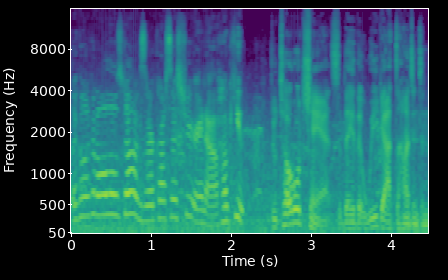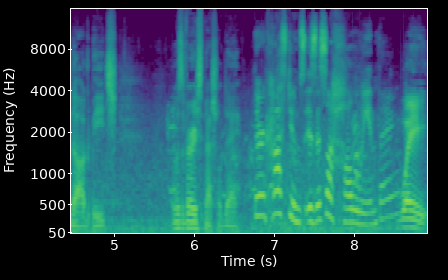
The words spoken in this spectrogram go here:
Like, look at all those dogs that are across the street right now. How cute. Through total chance, the day that we got to Huntington Dog Beach, it was a very special day. They're in costumes. Is this a Halloween thing? Wait,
